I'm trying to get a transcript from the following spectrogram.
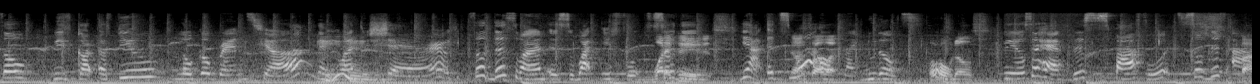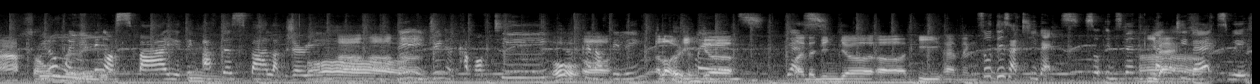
So we've got a few local brands here that we want to Mm. share. Okay. So this one is What If Food. What so If they, It is. Yeah, it's Yeah, more of like noodles. Oh. Noodles. We also have this spa food. So these Spa are, you know, when you think of spa, you think mm. after spa luxury. Oh. Then you drink a cup of tea, Oh. kind of ah. feeling. A lot of ginger. Plants. Like the ginger uh, tea kind of thing. So these are tea bags. So instant Tea like bags. tea bags with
